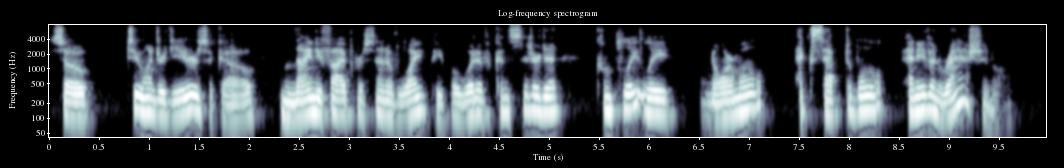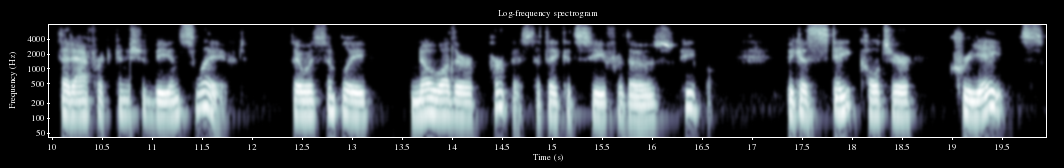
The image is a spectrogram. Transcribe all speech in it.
So, 200 years ago, 95% of white people would have considered it completely normal, acceptable, and even rational that Africans should be enslaved. There was simply no other purpose that they could see for those people because state culture creates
